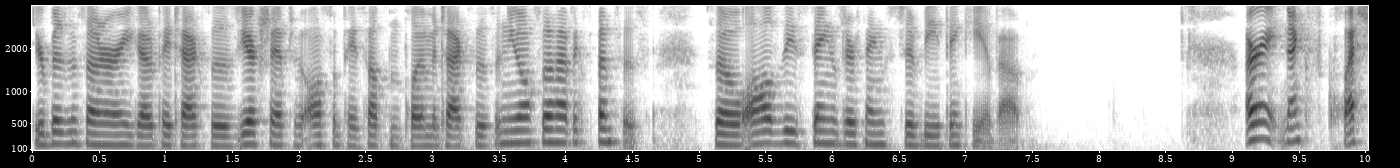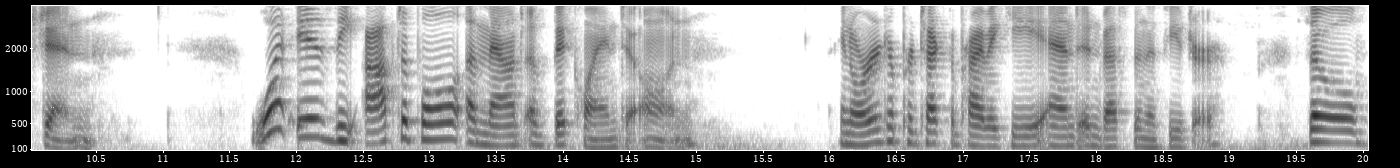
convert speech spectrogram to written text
you're a business owner you got to pay taxes you actually have to also pay self-employment taxes and you also have expenses so all of these things are things to be thinking about all right next question what is the optimal amount of bitcoin to own in order to protect the private key and invest in the future. So,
